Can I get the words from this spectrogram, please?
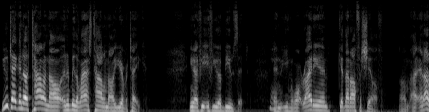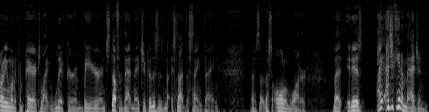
you take enough Tylenol, and it'll be the last Tylenol you ever take. You know, if you if you abuse it, Yeah. and you can walk right in, get that off a shelf. Um, I, and I don't even want to compare it to like liquor and beer and stuff of that nature because this is not, it's not the same thing. That's that's oil and water, but it is. I, I just can't imagine.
